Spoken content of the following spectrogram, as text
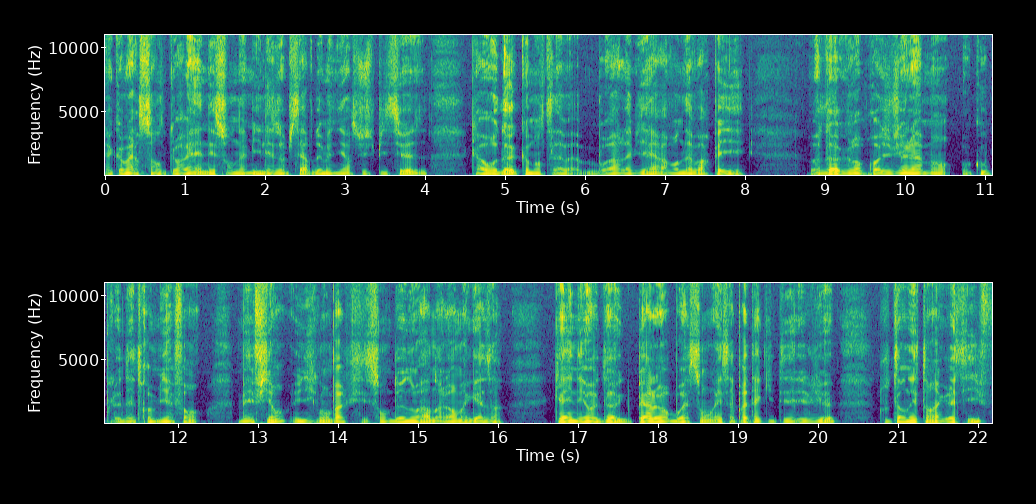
La commerçante coréenne et son ami les observent de manière suspicieuse car O'Dog commence à boire la bière avant de l'avoir payée. O'Dog reproche violemment au couple d'être méfiant, méfiant uniquement parce qu'ils sont deux noirs dans leur magasin. Kane et O'Dog perdent leur boisson et s'apprêtent à quitter les lieux tout en étant agressifs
